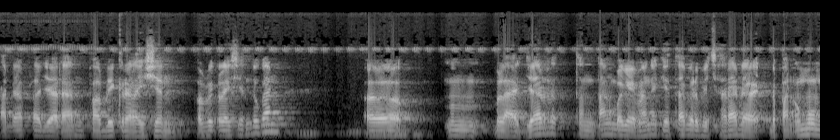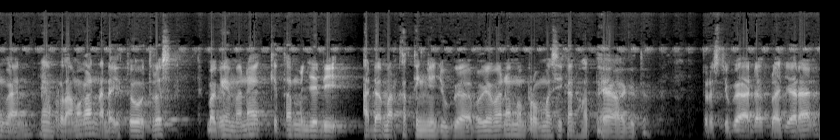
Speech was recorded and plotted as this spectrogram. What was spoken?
ada pelajaran public relation. Public relation itu kan mem- belajar tentang bagaimana kita berbicara di depan umum kan. Yang pertama kan ada itu. Terus bagaimana kita menjadi ada marketingnya juga. Bagaimana mempromosikan hotel gitu. Terus juga ada pelajaran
